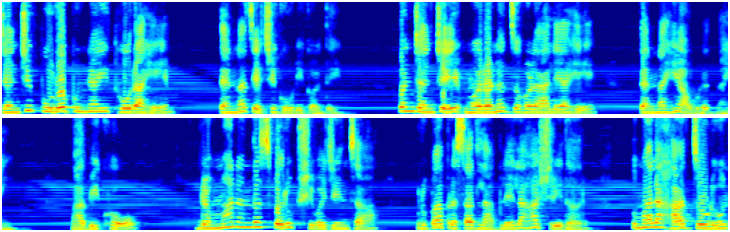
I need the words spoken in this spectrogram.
ज्यांची पूर्वपुण्याई थोर आहे त्यांनाच याची गोडी कळते. पण ज्यांचे मरणच जवळ आले आहे त्यांनाही आवडत नाही. भाविक हो ब्रह्मानंद स्वरूप शिवजींचा कृपाप्रसाद लाभलेला हा श्रीधर तुम्हाला हात जोडून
